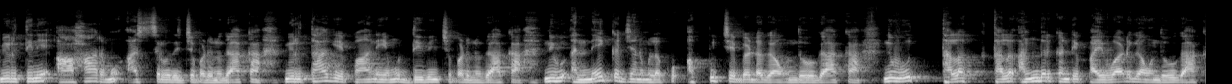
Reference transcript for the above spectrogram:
మీరు తినే ఆహారము ఆశీర్వదించబడును గాక మీరు తాగే పానీయము దీవించబడును గాక నువ్వు అనేక జనములకు అప్పుచ్చే బిడ్డగా ఉందువు గాక నువ్వు తల తల అందరికంటే పైవాడిగా ఉందువుగాక.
